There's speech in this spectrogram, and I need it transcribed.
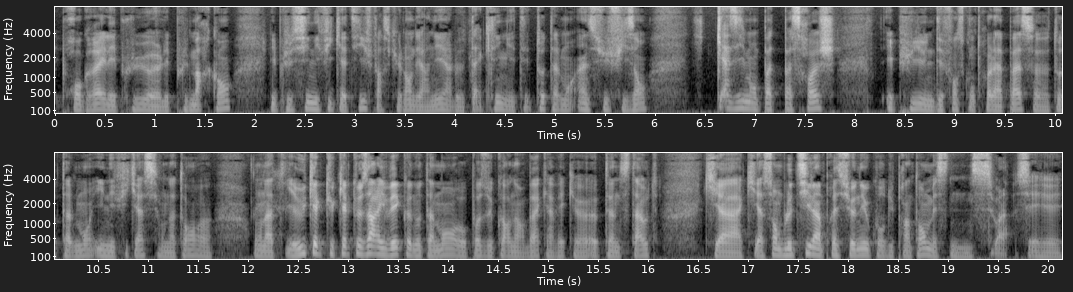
progrès les plus, euh, les plus marquants, les plus significatifs, parce que l'an dernier, hein, le tackling était totalement insuffisant, quasiment pas de pass rush, et puis une défense contre la passe totalement inefficace. On attend, il y a eu quelques, arrivées, notamment au poste de cornerback avec Upton Stout, qui a, semble-t-il impressionné au cours du printemps, mais voilà, il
